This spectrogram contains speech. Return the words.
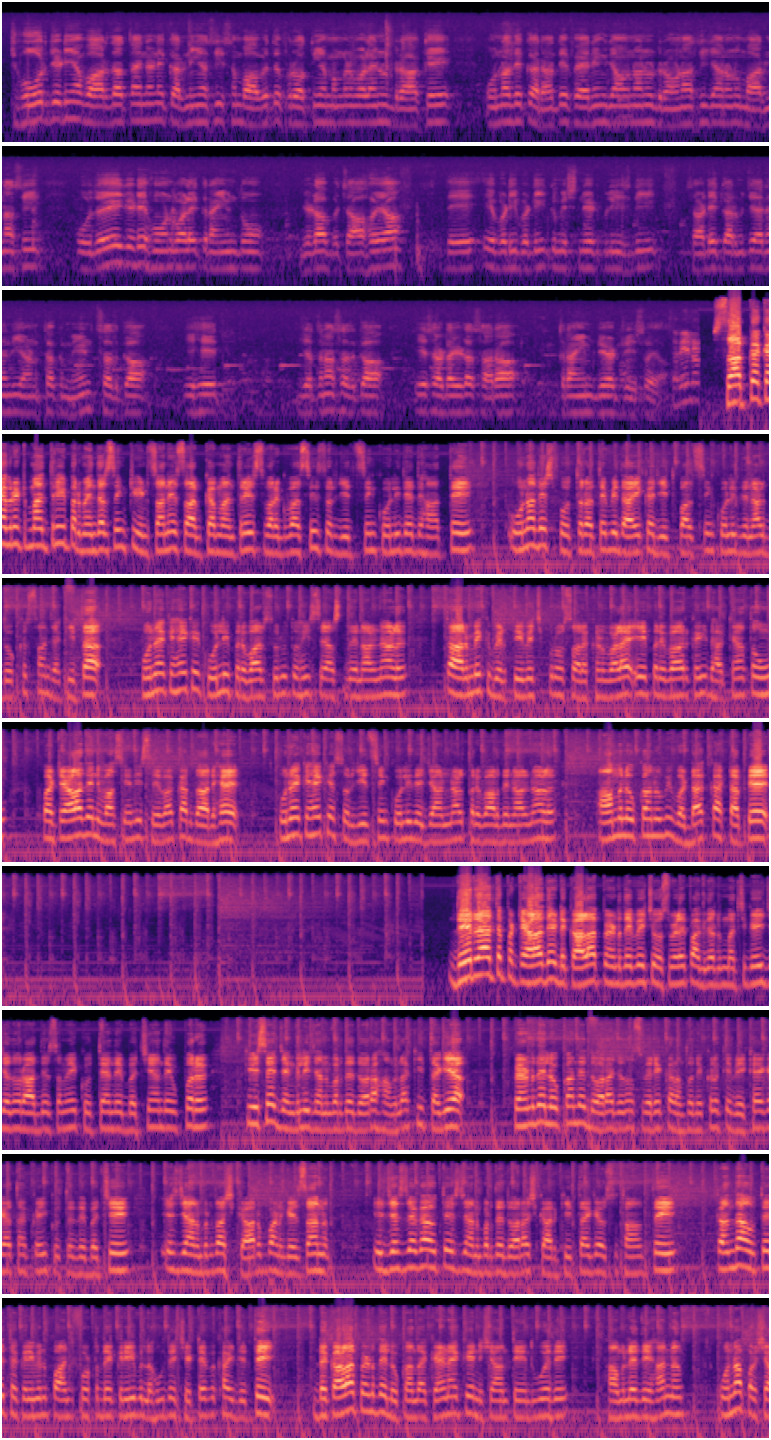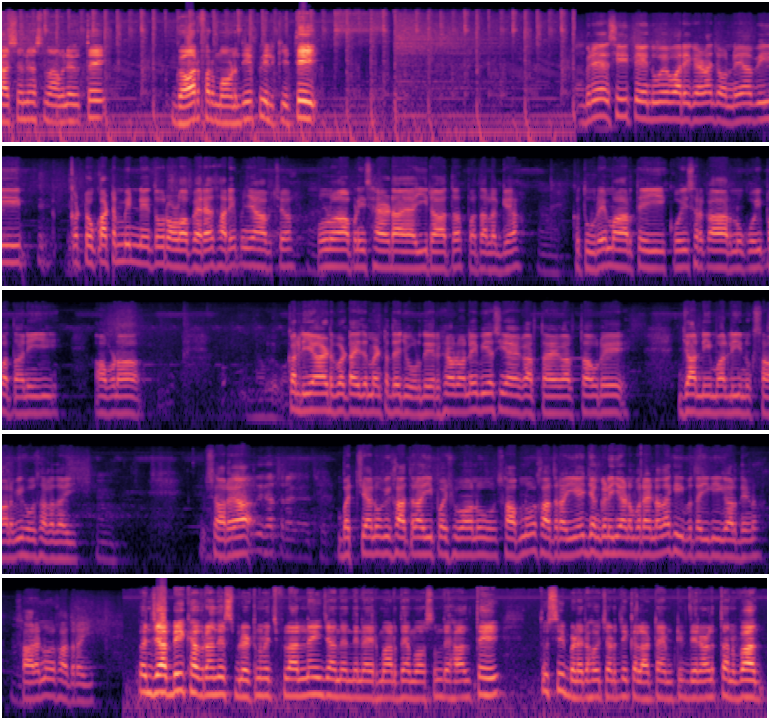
ਹੋਰ ਜਿਹੜੀਆਂ ਵਾਰਦਾਤਾਂ ਇਹਨਾਂ ਨੇ ਕਰਨੀਆਂ ਸੀ, ਸੰਭਾਵਿਤ ਫਰੋਤੀਆਂ ਮੰਗਣ ਵਾਲਿਆਂ ਨੂੰ ਡਰਾ ਕੇ ਉਹਨਾਂ ਦੇ ਘਰਾਂ ਤੇ ਫਾਇਰਿੰਗ ਜਾਂ ਉਹਨਾਂ ਨੂੰ ਡਰਾਉਣਾ ਸੀ ਜਾਂ ਉਹਨਾਂ ਨੂੰ ਮਾਰਨਾ ਸੀ, ਉਹਦੇ ਜਿਹੜੇ ਹੋਣ ਵਾਲੇ ਕ੍ਰਾਈਮ ਤੋਂ ਜਿਹੜਾ ਬਚਾਅ ਹੋਇਆ ਤੇ ਇਹ ਬੜੀ ਵੱਡੀ ਕਮਿਸ਼ਨਰੇਟ ਪੁਲਿਸ ਦੀ, ਸਾਡੇ ਕਰਮਚਾਰੀਆਂ ਦੀ ਅਣਥੱਕ ਮਿਹਨਤ ਸਦਕਾ, ਇਹ ਯਤਨਾਂ ਸਦਕਾ, ਇਹ ਸਾਡਾ ਜਿਹੜਾ ਸਾਰਾ ਕ੍ਰਾਈਮ ਜਿਹੜਾ ਟ੍ਰੇਸ ਹੋਇਆ। ਸਾਬਕਾ ਕੈਬਨਿਟ ਮੰਤਰੀ ਪਰਮਿੰਦਰ ਸਿੰਘ ਢੀਂਡਸਾ ਨੇ ਸਾਬਕਾ ਮੰਤਰੀ ਸਵਰਗਵਾਸੀ ਸੁਰਜੀਤ ਸਿੰਘ ਕੋਹਲੀ ਦੇ ਦੇਹਾਂਤ ਤੇ ਉਹਨਾਂ ਦੇ ਸਪੁੱਤਰ ਅਤੇ ਵਿਧਾਇਕ ਅਜੀਤਪਾਲ ਸਿੰਘ ਕੋਹਲੀ ਦੇ ਨਾਲ ਦੁੱਖ ਸਾਂਝਾ ਕੀਤਾ। ਉਹਨਾਂ ਕਿਹਾ ਕਿ ਕੋਹਲੀ ਪਰਿਵਾਰ ਸ਼ੁਰੂ ਤੋਂ ਹੀ ਸਿਆਸਤ ਦੇ ਨਾਲ ਨਾਲ ਧਾਰਮਿਕ ਵਿਰਤੀ ਵਿੱਚ ਭਰੋਸਾ ਰੱਖਣ ਵਾਲਾ ਹੈ। ਇਹ ਪਰਿਵਾਰ ਕਈ ਦਹਾਕਿਆਂ ਤੋਂ ਪਟਿਆਲਾ ਦੇ ਨਿਵਾਸੀਆਂ ਦੀ ਸੇਵਾ ਕਰਦਾ ਰਿਹਾ ਹੈ। ਉਹਨਾਂ ਕਿਹਾ ਕਿ ਸੁਰਜੀਤ ਸਿੰਘ ਕੋਹਲੀ ਦੇ ਜਾਣ ਨਾਲ ਪਰਿਵਾਰ ਦੇ ਨਾਲ ਨਾਲ ਆਮ ਲੋਕਾਂ ਨੂੰ ਵੀ ਵੱਡਾ ਘਾਟਾ ਪਿਆ ਹੈ। ਦੇਰ ਰਾਤ ਪਟਿਆਲਾ ਦੇ ਡਕਾਲਾ ਪਿੰਡ ਦੇ ਵਿੱਚ ਉਸ ਵੇਲੇ ਭਗਦੜ ਮਚ ਗਈ ਜਦੋਂ ਰਾਤ ਦੇ ਸਮੇਂ ਕੁੱਤਿਆਂ ਦੇ ਬੱਚਿਆਂ ਦੇ ਉੱਪਰ ਕਿਸੇ ਜੰਗਲੀ ਜਾਨਵਰ ਦੇ ਦੁਆਰਾ ਹਮਲਾ ਕੀਤਾ ਗਿਆ। ਪਿੰਡ ਦੇ ਲੋਕਾਂ ਦੇ ਦੁਆਰਾ ਜਦੋਂ ਸਵੇਰੇ ਘਰਾਂ ਤੋਂ ਨਿਕਲ ਕੇ ਵੇਖਿਆ ਗਿਆ ਤਾਂ ਕਈ ਕੁੱਤੇ ਦੇ ਬੱਚੇ ਇਸ ਜਾਨਵਰ ਦਾ ਸ਼ਿਕਾਰ ਬਣ ਗਏ ਸਨ। ਇਹ ਜਿਸ ਜਗ੍ਹਾ ਉੱਤੇ ਇਸ ਜਾਨਵਰ ਦੇ ਦੁਆਰਾ ਸ਼ਿਕਾਰ ਕੀਤਾ ਗਿਆ, ਉਸ ਥਾਂ ਉੱਤੇ ਕੰਧਾਂ ਉੱਤੇ ਤਕਰੀਬਨ 5 ਫੁੱਟ ਦੇ ਕਰੀਬ ਲਹੂ ਦੇ ਛਿੱਟੇ ਵਿਖਾਈ ਦਿੱਤੇ। ਡਕਾਲਾ ਪਿੰਡ ਦੇ ਲੋਕਾਂ ਦਾ ਕਹਿਣਾ ਹੈ ਕਿ ਨਿਸ਼ਾਨ ਤੇਂਦੂਏ ਦੇ ਹਮਲੇ ਦੇ ਹਨ। ਉਹਨਾਂ ਪ੍ਰਸ਼ਾਸਨ ਨੂੰ ਇਸ ਮਾਮਲੇ ਉੱਤੇ ਗੌਰ ਫਰਮਾਉਣ ਦੀ ਅਪੀਲ ਕੀਤੀ। ਵੀਰੇ ਅਸੀਂ ਤੇਂਦੂਏ ਬਾਰੇ ਕਹਿਣਾ ਚਾਹੁੰਦੇ ਆ ਵੀ ਘੱਟੋ ਘੱਟ ਮਹੀਨੇ ਤੋਂ ਰੌਲਾ ਪੈ ਰਿਹਾ ਸਾਰੇ ਪੰਜਾਬ 'ਚ। ਹੁਣ ਆਪਣੀ ਸਾਈਡ ਆਇਆ ਜੀ ਰਾਤ ਪਤਾ ਲੱਗਿਆ। ਕਤੂਰੇ ਮਾਰਤੇ ਜੀ ਕੋਈ ਸਰਕਾਰ ਨੂੰ ਕੋਈ ਪਤਾ ਨਹੀਂ ਜੀ ਆਪਣਾ ਕੱਲੀਆਂ ਐਡਵਰਟਾਈਜ਼ਮੈਂਟ ਦੇ ਜ਼ੋਰ ਦੇ ਰੱਖਿਆ ਉਹਨਾਂ ਨੇ ਵੀ ਅਸੀਂ ਐਂ ਕਰਤਾ ਐਂ ਕਰਤਾ ਉਰੇ ਜਾਨੀ ਮਾਲੀ ਨੁਕਸਾਨ ਵੀ ਹੋ ਸਕਦਾ ਜੀ। ਸਾਰਿਆ ਬੱਚਿਆਂ ਨੂੰ ਵੀ ਖਤਰਾ ਜੀ ਪਸ਼ੂਆਂ ਨੂੰ ਸਭ ਨੂੰ ਖਤਰਾ ਜੀ। ਇਹ ਜੰਗਲੀ ਜਾਨਵਰ ਇਹਨਾਂ ਦਾ ਕੀ ਪਤਾ ਜੀ ਕੀ ਕਰ ਦੇਣ। ਸਾਰਿਆਂ ਨੂੰ ਖਤਰਾ ਜੀ। ਪੰਜਾਬੀ ਖਬਰਾਂ ਦੇ ਇਸ ਬੁਲੇਟਿਨ ਵਿੱਚ ਫਿਲਹਾਲ ਨਹੀਂ ਜਾਂਦੇ, ਦਿਨ ਮਾਰਦੇ ਮੌਸਮ ਦੇ ਹਾਲ ਤੇ। ਤੁਸੀਂ ਬਣੇ ਰਹੋ ਚੜ੍ਹਦੀ ਕਲਾ ਟਾਈਮ ਟਿਪ ਦੇ ਨਾਲ। ਧੰਨਵਾਦ।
